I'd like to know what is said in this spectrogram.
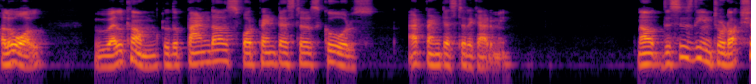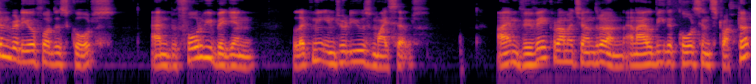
Hello all, welcome to the Pandas for Pentesters course at Pentester Academy. Now this is the introduction video for this course and before we begin, let me introduce myself. I am Vivek Ramachandran and I'll be the course instructor.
